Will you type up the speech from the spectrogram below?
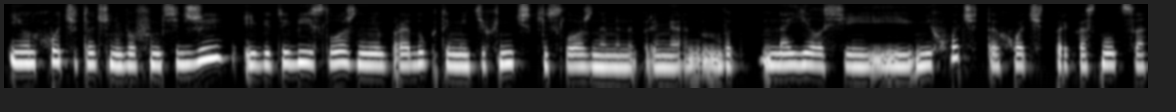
и он хочет очень в FMCG, и B2B сложными продуктами, технически сложными, например, вот наелся и не хочет, и хочет прикоснуться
